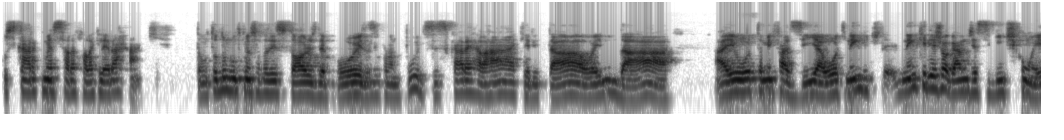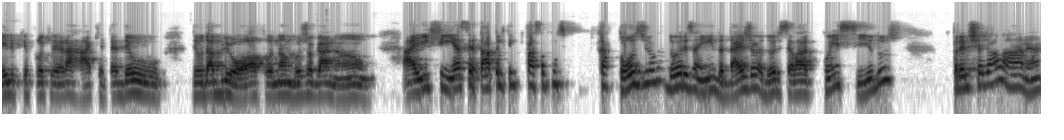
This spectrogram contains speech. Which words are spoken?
Os caras começaram a falar que ele era hacker. Então todo mundo começou a fazer stories depois, assim, falando, putz, esse cara é hacker e tal, aí não dá. Aí o outro também fazia, o outro nem, nem queria jogar no dia seguinte com ele, porque falou que ele era hacker, até deu, deu WO, falou, não, não vou jogar não. Aí, enfim, essa etapa ele tem que passar com uns 14 jogadores ainda, 10 jogadores, sei lá, conhecidos, para ele chegar lá, né?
